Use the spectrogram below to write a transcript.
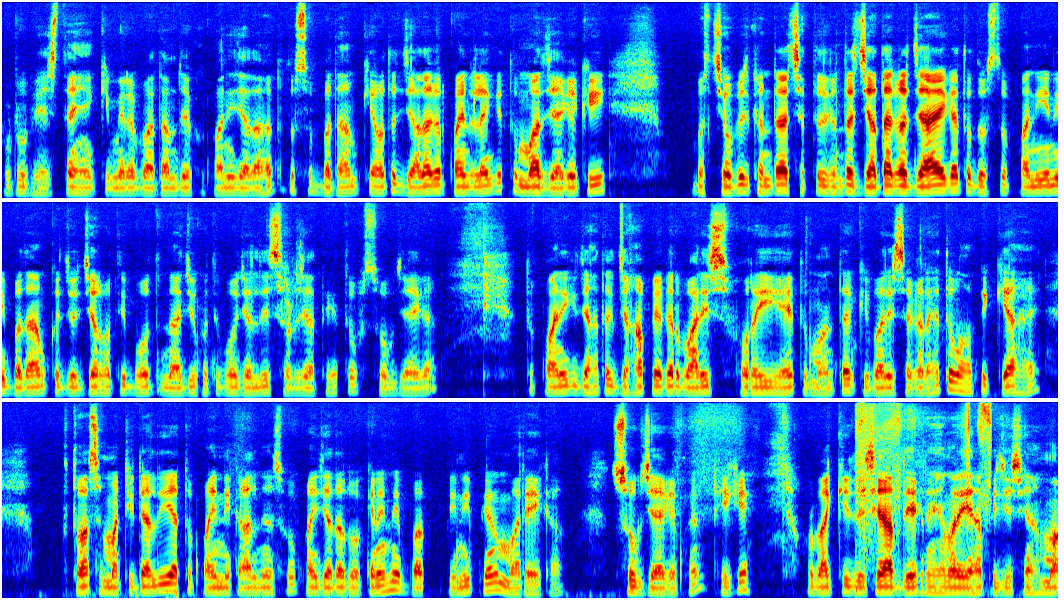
फ़ोटो भेजते हैं कि मेरा बादाम देखो पानी ज़्यादा है तो दोस्तों बादाम क्या होता है, ज़्यादा अगर पानी डालेंगे तो मर जाएगा कि बस चौबीस घंटा, छत्तीस घंटा ज़्यादा अगर जाएगा तो दोस्तों पानी यानी बादाम का जो जड़ होती है, बहुत नाजुक होती है, बहुत जल्दी सड़ जाते हैं तो सूख जाएगा। तो पानी की जहाँ तक, जहाँ पे अगर बारिश हो रही है तो मानते हैं कि बारिश अगर है तो वहाँ पे क्या है, थोड़ा सा मिट्टी डाल दिया तो पानी निकाल दें उसको, पानी ज़्यादा रोके नहीं पीनी पेड़ मरेगा, सूख जाएगा पेड़ ठीक है? और बाकी जैसे आप देख रहे हैं हमारे यहाँ पे जैसे हम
